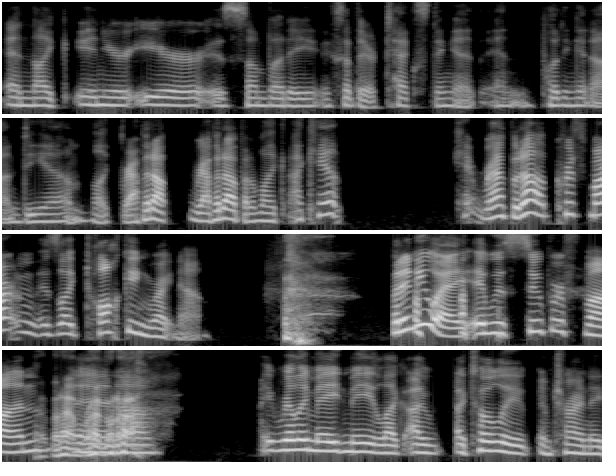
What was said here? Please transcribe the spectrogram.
and like in your ear is somebody, except they're texting it and putting it on DM, like wrap it up, wrap it up. And I'm like, I can't, can't wrap it up. Chris Martin is like talking right now. But anyway, it was super fun. Wrap it up, wrap it and, up. um, it really made me like I I totally am trying to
